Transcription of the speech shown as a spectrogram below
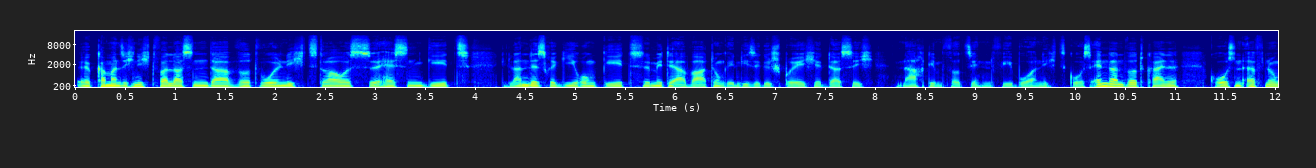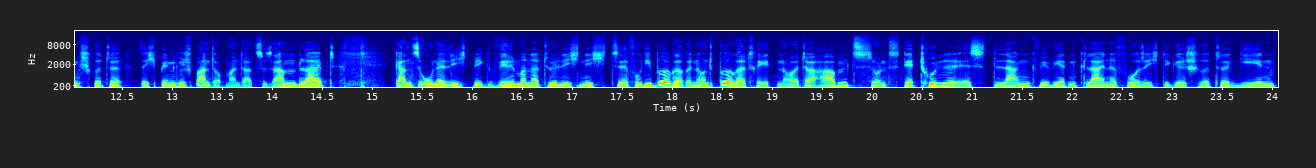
äh, kann man sich nicht verlassen, da wird wohl nichts draus. Hessen geht, die Landesregierung geht mit der Erwartung in diese Gespräche, dass sich nach dem 14. Februar nichts groß ändern wird, keine großen Öffnungsschritte. Ich bin gespannt, ob man da zusammenbleibt. Ganz ohne Lichtblick will man natürlich nicht äh, vor die Bürgerinnen und Bürger treten heute Abend. Und der Tunnel ist lang. Wir werden kleine, vorsichtige Schritte gehen,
